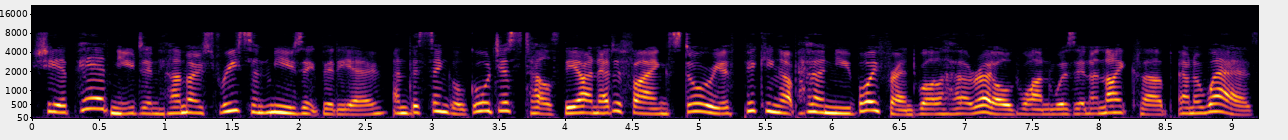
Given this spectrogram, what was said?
She appeared nude in her most recent music video, and the single Gorgeous tells the unedifying story of picking up her new boyfriend while her old one was in a nightclub, unawares.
